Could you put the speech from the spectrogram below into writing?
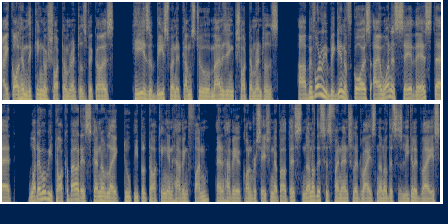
I call him the king of short-term rentals because he is a beast when it comes to managing short-term rentals. Uh, before we begin, of course, I want to say this: that whatever we talk about is kind of like two people talking and having fun and having a conversation about this. None of this is financial advice. None of this is legal advice.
